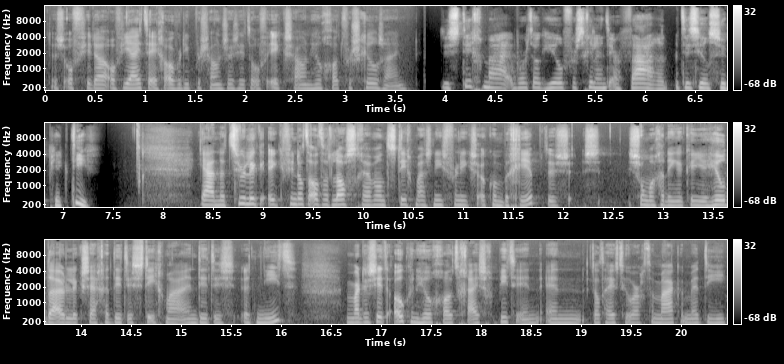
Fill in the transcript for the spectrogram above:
dus of, je da of jij tegenover die persoon zou zitten of ik, zou een heel groot verschil zijn. Dus stigma wordt ook heel verschillend ervaren. Het is heel subjectief. Ja, natuurlijk. Ik vind dat altijd lastig, hè, want stigma is niet voor niks ook een begrip. Dus sommige dingen kun je heel duidelijk zeggen: dit is stigma en dit is het niet. Maar er zit ook een heel groot grijs gebied in. En dat heeft heel erg te maken met die,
